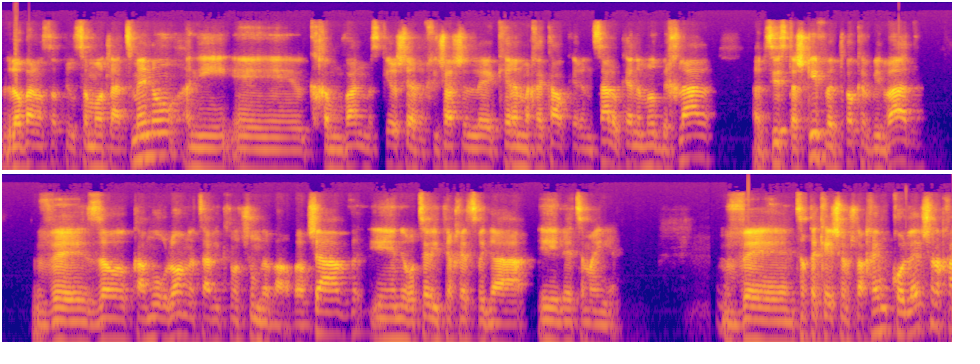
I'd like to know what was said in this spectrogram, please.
לא באנו לעשות פרסומות לעצמנו, אני אה, כמובן מזכיר שהרכישה של קרן מחקה או קרן סל או קרן נאמנות בכלל, על בסיס תשקיף בתוקף בלבד, וזו כאמור לא המלצה לקנות שום דבר. ועכשיו אני רוצה להתייחס רגע אה, לעצם העניין. ואני צריך את הקשר שלכם, כולל שלך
